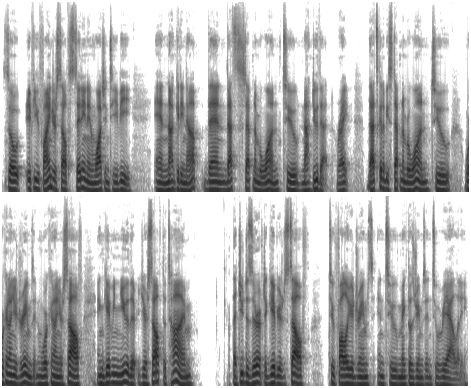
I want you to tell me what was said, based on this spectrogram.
So if you find yourself sitting and watching TV and not getting up, then that's step number one to not do that. Right. That's going to be step number one to working on your dreams and working on yourself and giving you the, yourself the time that you deserve to give yourself to follow your dreams and to make those dreams into a reality.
